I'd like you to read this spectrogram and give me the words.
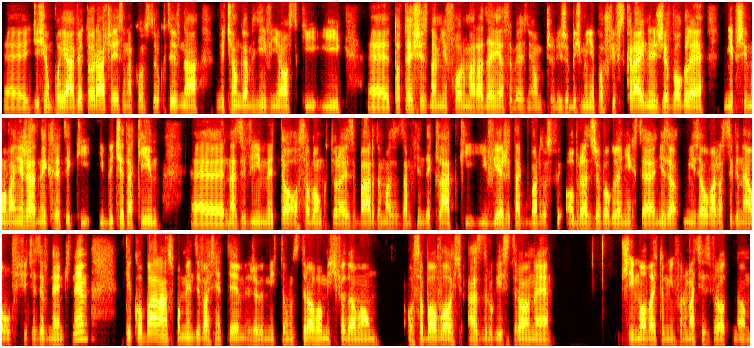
e, gdzieś się pojawię, to raczej jest ona konstruktywna, wyciągam z niej wnioski i to też jest dla mnie forma radzenia sobie z nią, czyli żebyśmy nie poszli w skrajność, że w ogóle nie przyjmowanie żadnej krytyki i bycie takim, e, nazwijmy to, osobą, która jest bardzo, ma zamknięte klatki i wierzy tak bardzo w swój obraz, że w ogóle nie chce, nie, za, nie zauważa sygnałów w świecie zewnętrznym, tylko balans pomiędzy właśnie tym, żeby mieć tą zdrową i świadomą osobowość, a z drugiej strony przyjmować tą informację zwrotną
